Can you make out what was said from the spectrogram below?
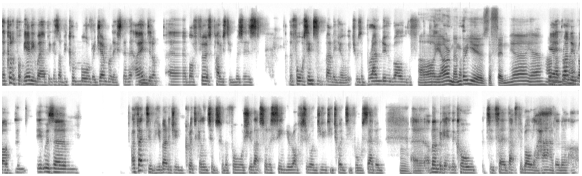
they could have put me anywhere because I've become more of a generalist. And I ended up, uh, my first posting was as the force incident manager, which was a brand new role. Oh yeah, I remember you as the FIM. Yeah, yeah. I yeah, brand new role. And it was um, effectively you're managing critical incidents for the force. You're that sort of senior officer on duty 24 7. Mm. Uh, I remember getting the call to say that's the role I had. And I, I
